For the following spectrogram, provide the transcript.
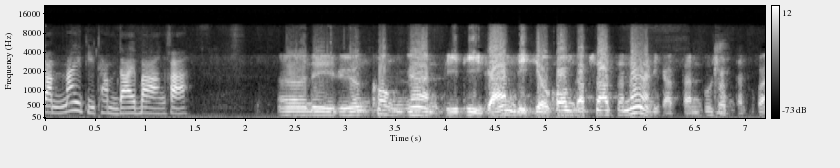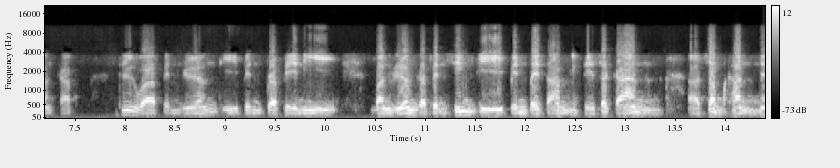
กรรมไหนที่ทำได้บ้างคะเอ่อในเรื่องของงานพิธีการที่เกี่ยวข้องกับศาสนานี่ครับท่านผู้ชมท่านผู้ฟังครับถือว่าเป็นเรื่องที่เป็นประเพณีบางเรื่องก็เป็นสิ่งที่เป็นไปตามเทศกาลอ่าสำคัญใน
